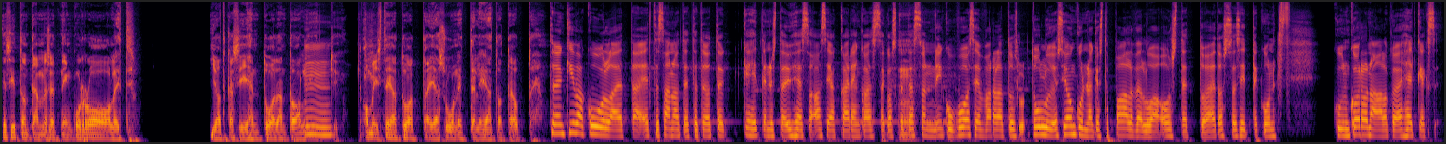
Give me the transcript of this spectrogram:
ja sitten on tämmöiset niinku roolit, jotka siihen tuotantoon mm. liittyy. Mm. Omistaja, tuottaja, suunnittelija, toteuttaja. Tuo on kiva kuulla, että, että sanot, että te olette kehittänyt sitä yhdessä asiakkaiden kanssa, koska mm. tässä on niin kuin vuosien varrella tullut jos jonkunnäköistä palvelua ostettua. Ja tuossa sitten kun, kun korona alkoi ja hetkeksi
